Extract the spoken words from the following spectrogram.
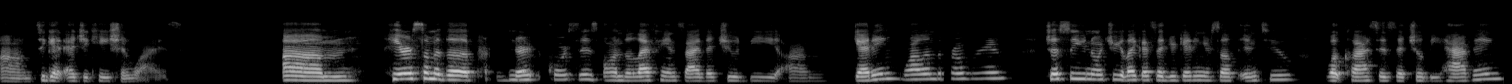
um, to get education wise um, here are some of the courses on the left-hand side that you would be um, getting while in the program, just so you know what you, like I said, you're getting yourself into, what classes that you'll be having.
